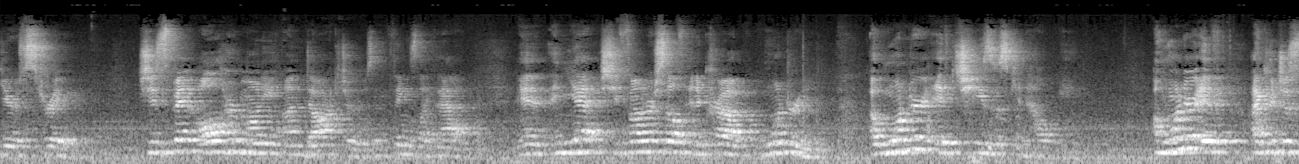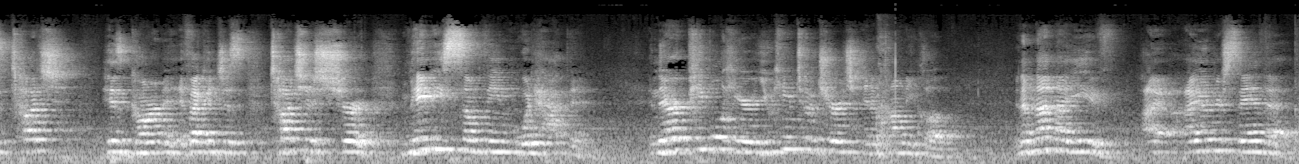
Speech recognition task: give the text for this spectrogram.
years straight. She spent all her money on doctors and things like that. And, and yet she found herself in a crowd wondering, I wonder if Jesus can help me. I wonder if I could just touch his garment, if I could just touch his shirt. Maybe something would happen. And there are people here, you came to a church in a comedy club. And I'm not naive. I, I understand that.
